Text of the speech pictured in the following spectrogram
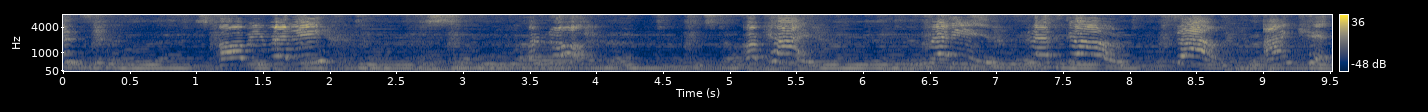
kids? Are we ready? I'm not? Okay, ready, let's go. Down and kick.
